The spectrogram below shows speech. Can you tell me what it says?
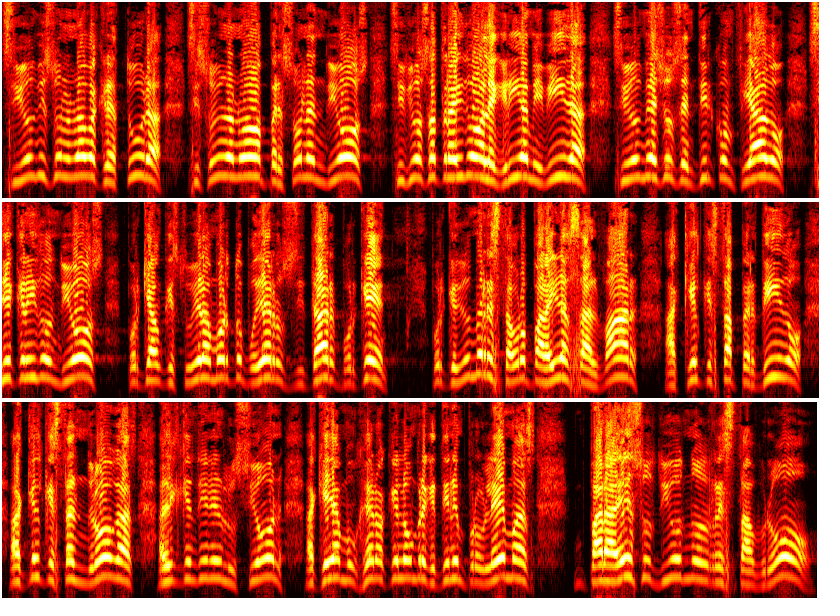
si Dios me hizo una nueva criatura, si soy una nueva persona en Dios, si Dios ha traído alegría a mi vida, si Dios me ha hecho sentir confiado, si he creído en Dios, porque aunque estuviera muerto podía resucitar. ¿Por qué? Porque Dios me restauró para ir a salvar a aquel que está perdido, a aquel que está en drogas, a aquel que tiene ilusión, a aquella mujer o aquel hombre que tienen problemas. Para eso Dios nos restauró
